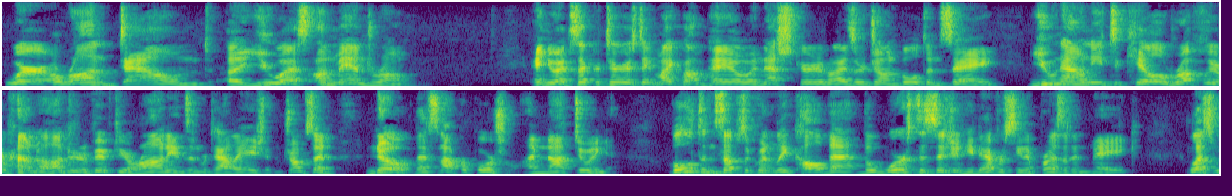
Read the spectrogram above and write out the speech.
where Iran downed a U.S. unmanned drone, and you had Secretary of State Mike Pompeo and National Security Advisor John Bolton say, "You now need to kill roughly around 150 Iranians in retaliation." Trump said, "No, that's not proportional. I'm not doing it." Bolton subsequently called that the worst decision he'd ever seen a president make. Less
